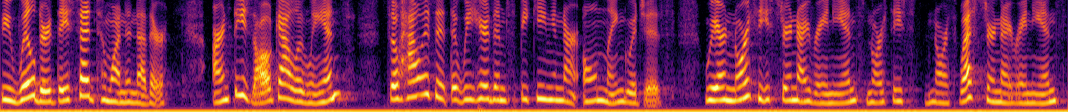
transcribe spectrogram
Bewildered, they said to one another, Aren't these all Galileans? So, how is it that we hear them speaking in our own languages? We are northeastern Iranians, northeast, northwestern Iranians,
